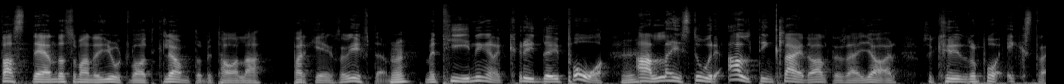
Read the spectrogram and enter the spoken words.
Fast det enda som han hade gjort var att glömt att betala parkeringsavgiften. Mm. Men tidningarna kryddar ju på alla historier, allting Clyde och allt det där gör, så kryddar de på extra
